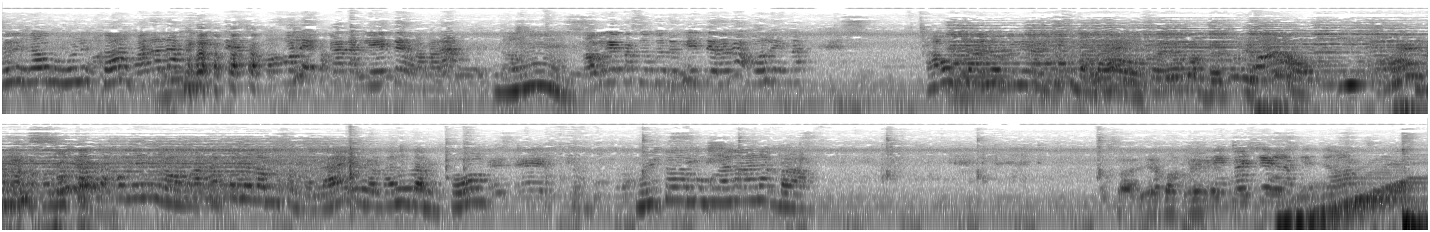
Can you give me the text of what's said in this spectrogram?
Pa. Dali na, maulit ka. Mana na, heater. Mauli pa ka ng heater, mama na. Hmm. Kapag kayo pasugod ng heater na, uli na. Ako sa ano, ganyan ito sa balay. Lutat ako ninyo, makato na lang mo sa balay, mag ano dam ko. Ngunito lang mo mga anak ba? Birthday lang yun, John. Si Bobby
